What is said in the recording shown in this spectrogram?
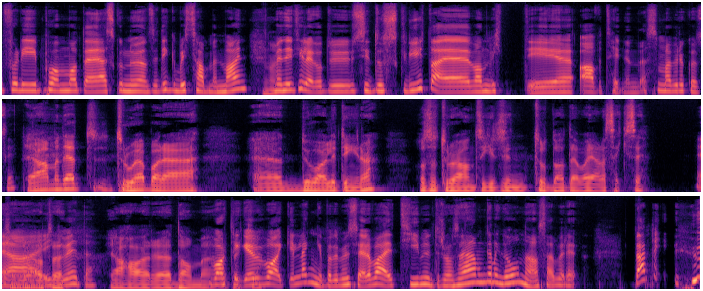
fordi på en måte jeg skulle uansett ikke bli sammen med han, Nei. men i tillegg at du sitter og skryter, er vanvittig avtennende, som jeg bruker å si. Ja, men det tror jeg bare eh, Du var litt yngre, og så tror jeg han sikkert trodde at det var jævla sexy. Ja, jeg ikke vet det. Jeg har uh, dame... Varte ikke, var ikke lenge på det museet, det var i ti minutter sånn, så I'm gonna go now, så jeg bare who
